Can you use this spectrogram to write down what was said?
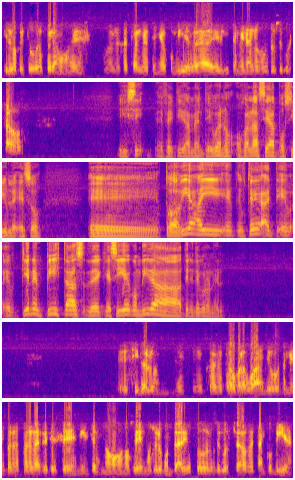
y lo que todos esperamos es poder rescatarle al señor con vida, a él y también a los otros secuestrados. Y sí, efectivamente, y bueno, ojalá sea posible eso. Eh, todavía hay, eh, ¿usted eh, tienen pistas de que sigue con vida, Teniente Coronel? sí, pero este, para el Estado paraguayo, también para, para la RTC, mientras no, no se demuestre lo contrario, todos los secuestrados están con vida.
